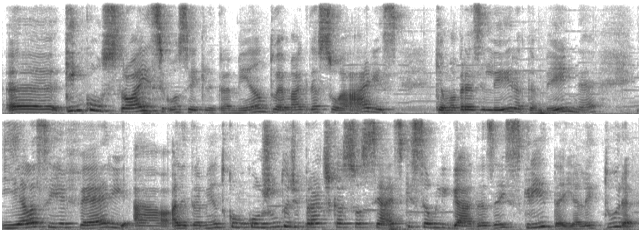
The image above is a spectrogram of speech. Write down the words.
Uh, quem constrói esse conceito de letramento é Magda Soares, que é uma brasileira também, né? E ela se refere ao letramento como conjunto de práticas sociais que são ligadas à escrita e à leitura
